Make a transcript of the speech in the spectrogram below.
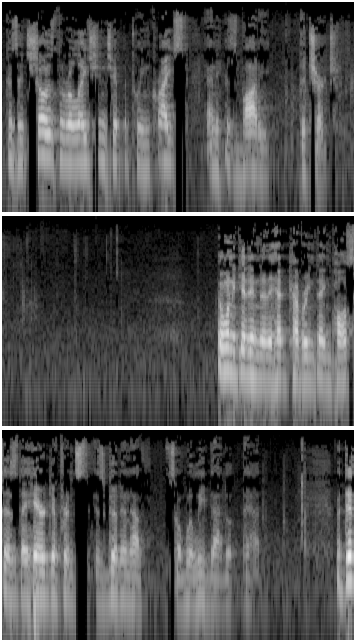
because it shows the relationship between Christ and his body, the church. Don't want to get into the head covering thing. Paul says the hair difference is good enough, so we'll leave that at that. But this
